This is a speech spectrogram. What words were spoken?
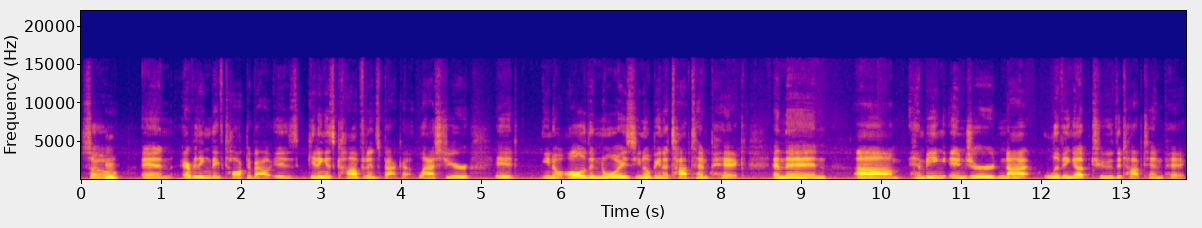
So, hmm. and everything they've talked about is getting his confidence back up. Last year, it, you know, all of the noise, you know, being a top 10 pick, and then um, him being injured, not living up to the top 10 pick.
